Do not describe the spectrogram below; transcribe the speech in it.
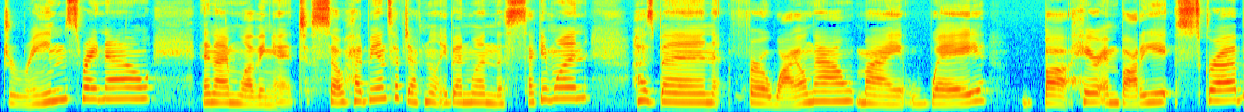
dreams right now and I'm loving it. So, headbands have definitely been one. The second one has been for a while now my Ouai but hair and body scrub.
